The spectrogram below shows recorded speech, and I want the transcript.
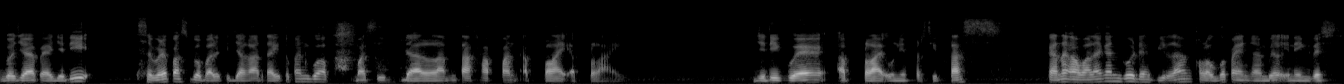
gue jawab ya. Jadi sebenarnya pas gue balik ke Jakarta itu kan gue masih dalam tahapan apply apply jadi gue apply universitas karena awalnya kan gue udah bilang kalau gue pengen ngambil in English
